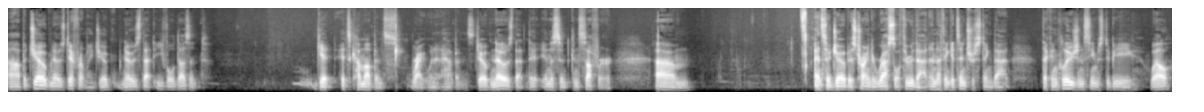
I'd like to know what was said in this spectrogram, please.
Uh, but Job knows differently. Job knows that evil doesn't get its comeuppance right when it happens. Job knows that the innocent can suffer. Um, and so Job is trying to wrestle through that. And I think it's interesting that the conclusion seems to be well,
